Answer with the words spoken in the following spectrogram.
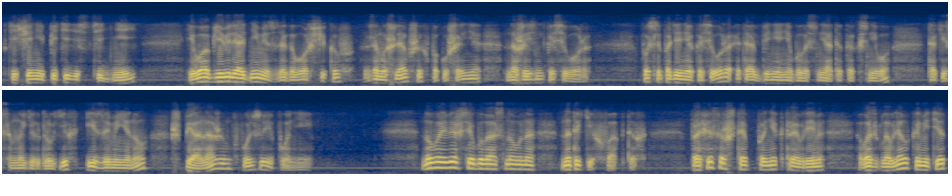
в течение 50 дней, его объявили одним из заговорщиков, замышлявших покушение на жизнь Кассиора. После падения Кассиора это обвинение было снято как с него, так и со многих других и заменено шпионажем в пользу Японии. Новая версия была основана на таких фактах. Профессор Штеппа некоторое время возглавлял комитет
